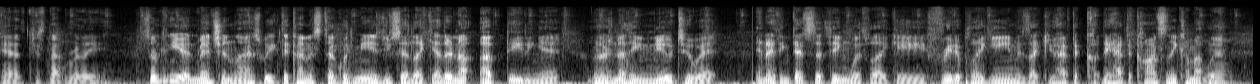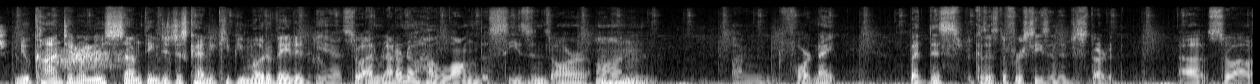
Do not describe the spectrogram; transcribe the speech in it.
Yeah, it's just not really. Something you had mentioned last week that kind of stuck with Mhm. me is you said like, yeah, they're not updating it, or there's Mhm. nothing new to it. And I think that's the thing with like a free to play game is like you have to they have to constantly come out with Yeah. new content or new something to just kind of keep you motivated. Yeah, so I don't, I don't know how long the seasons are on on Fortnite, but this because it's the first season, it just started. Uh, so I,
